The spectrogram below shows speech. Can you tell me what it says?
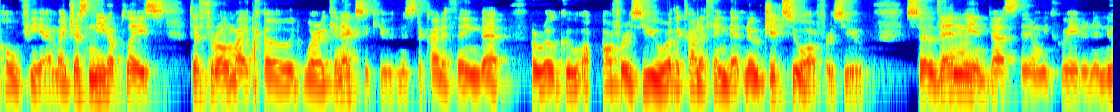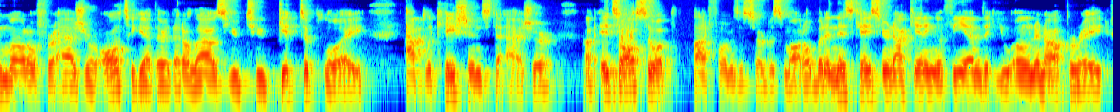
whole VM. I just need a place to throw my code where it can execute. And this is the kind of thing that Heroku offers you or the kind of thing that Nodejitsu offers offers you. So then we invested and we created a new model for Azure altogether that allows you to Git deploy applications to Azure. Uh, it's also a platform as a service model, but in this case, you're not getting a VM that you own and operate.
